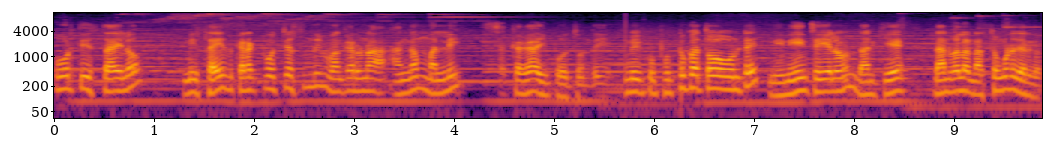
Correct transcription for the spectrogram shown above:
పూర్తి స్థాయిలో మీ సైజు కరెక్ట్ వచ్చేస్తుంది మీ వంకర ఉన్న అంగం మళ్ళీ చక్కగా అయిపోతుంది. మీకు పుట్టుకతో ఉంటే నేనేం చేయలేను దానికి ఏ దానివల్ల నష్టం కూడా జరగదు.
